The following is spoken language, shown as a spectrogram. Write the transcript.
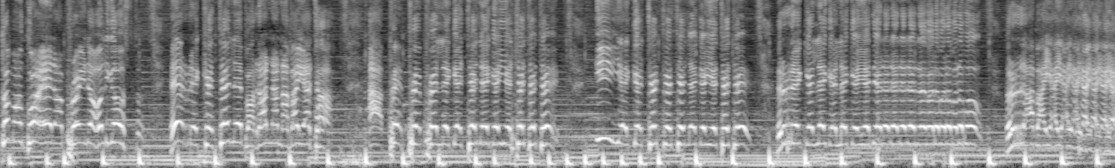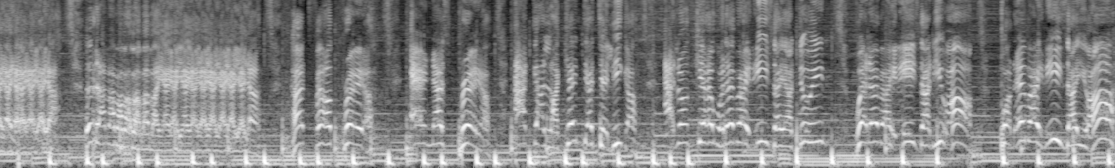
Come on, go ahead and pray in the Holy Ghost. Barana Heartfelt prayer, earnest prayer. I don't care whatever it is that you are doing, whatever it is that you are, whatever it is that you are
